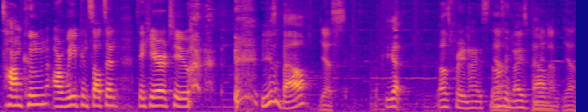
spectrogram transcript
Tom Kuhn, our weeb consultant, to here to. you just bow? Yes. You got. That was pretty nice. That was a Yeah. nice I bow. mean, um, yeah.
